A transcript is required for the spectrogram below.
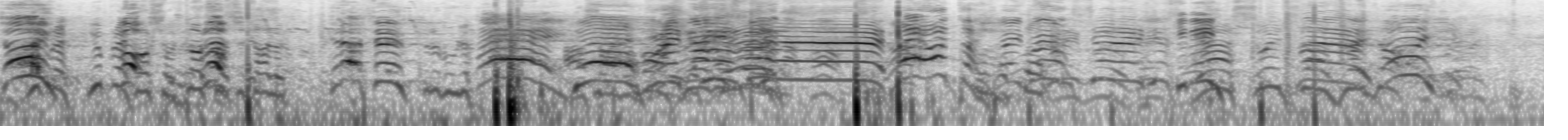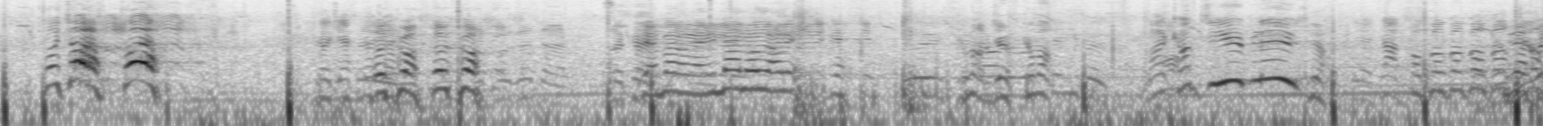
Time! You break no shots, no shots, Salud. Get out, Tim! Hey. Yeah. Right, Hey, Hey, well said, yes. Keep in. Sweet side, Hey. Go, Tyler, Tyler! Go cross, go cross. Get man on it, man on it. Come on, Jeff, come on. Might come to you, Blues. Yeah. Go, go, go, go, go, Yeah, go.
